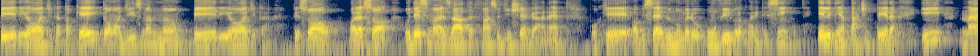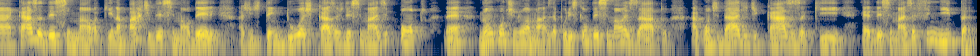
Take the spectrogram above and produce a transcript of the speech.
periódica, tá ok? Então, a dízima não periódica. Pessoal, olha só, o decimal exato é fácil de enxergar, né? Porque observe o número 1,45, ele tem a parte inteira e na casa decimal aqui, na parte decimal dele, a gente tem duas casas decimais e ponto, né? Não continua mais, é por isso que é um decimal exato. A quantidade de casas aqui é, decimais é finita,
